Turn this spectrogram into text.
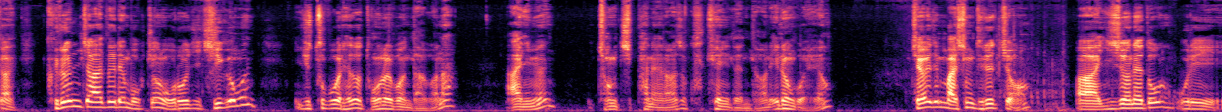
그러니까 그런 자들의 목적은 오로지 지금은 유튜브를 해서 돈을 번다거나 아니면 정치판에 나가서 국회의원이 된다거나 이런 거예요. 제가 지금 말씀드렸죠. 아, 이전에도 우리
